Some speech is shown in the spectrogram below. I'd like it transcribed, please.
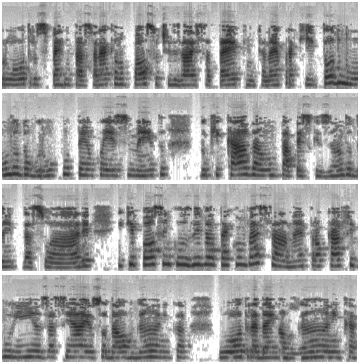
o outro se perguntar, será que eu não posso utilizar essa técnica, né, para que todo mundo do grupo tenha conhecimento do que cada um está pesquisando dentro da sua área e que possa, inclusive, até conversar, né, trocar figurinhas assim, ah, eu sou da orgânica, o outro é da inorgânica,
